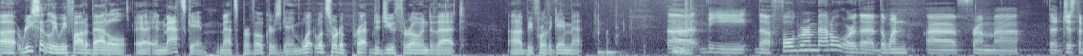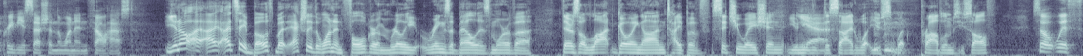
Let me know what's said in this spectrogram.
Uh, recently, we fought a battle uh, in Matt's game, Matt's Provoker's game. What what sort of prep did you throw into that uh, before the game, Matt? Uh, the the Fulgrim battle or the the one uh, from uh, the just the previous session, the one in Falhast. You know, I, I- I'd say both, but actually, the one in Fulgrim really rings a bell. Is more of a there's a lot going on type of situation. You need Yeah. to decide what you what problems you solve. So with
